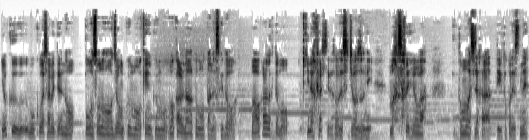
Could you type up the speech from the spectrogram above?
よく僕が喋ってるのを、その、ジョン君もケン君もわかるなと思ったんですけど、まあわからなくても聞き流してるそうです、上手に。まあその辺は友達だからっていうとこですね。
